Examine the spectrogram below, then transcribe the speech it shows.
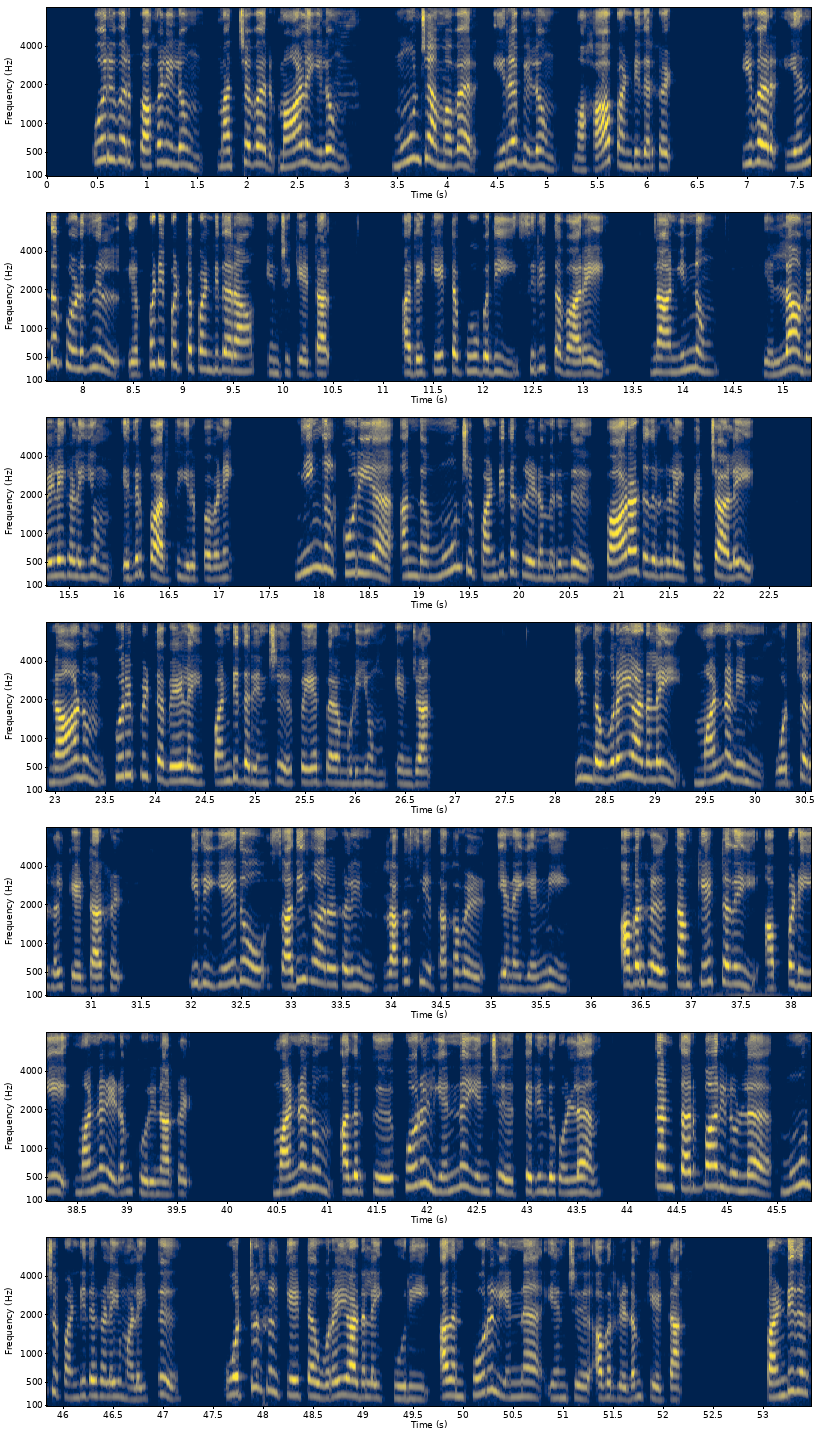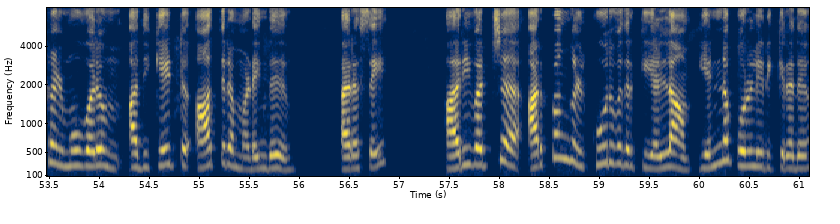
ஒருவர் பகலிலும் மற்றவர் மாலையிலும் மூன்றாம் அவர் இரவிலும் மகா பண்டிதர்கள். இவர் எந்த பொழுதில் எப்படிப்பட்ட பண்டிதராம்? என்று கேட்டாள். அதை கேட்ட பூபதி சிரித்தவாறே நான் இன்னும் எல்லா வேலைகளையும் எதிர்பார்த்து இருப்பவனே. நீங்கள் கூறிய அந்த மூன்று பண்டிதர்களிடமிருந்து பாராட்டுதல்களை பெற்றாலே நானும் குறிப்பிட்ட வேளை பண்டிதர் என்று பெயர் பெற முடியும் என்றான். இந்த உரையாடலை மன்னனின் ஒற்றர்கள் கேட்டார்கள். இது ஏதோ சதிகாரர்களின் ரகசிய தகவல் என எண்ணி அவர்கள் தாம் கேட்டதை அப்படியே மன்னனிடம் கூறினார்கள். மன்னனும் அதற்கு பொருள் என்ன என்று தெரிந்து கொள்ள தன் தர்பாரிலுள்ள மூன்று பண்டிதர்களையும் அழைத்து ஒற்றர்கள் கேட்ட உரையாடலை கூறி அதன் பொருள் என்ன என்று அவர்களிடம் கேட்டான். பண்டிதர்கள் மூவரும் அது கேட்டு ஆத்திரமடைந்து அரசே அறிவற்ற அற்பங்கள் கூறுவதற்கு எல்லாம் என்ன பொருள் இருக்கிறது?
